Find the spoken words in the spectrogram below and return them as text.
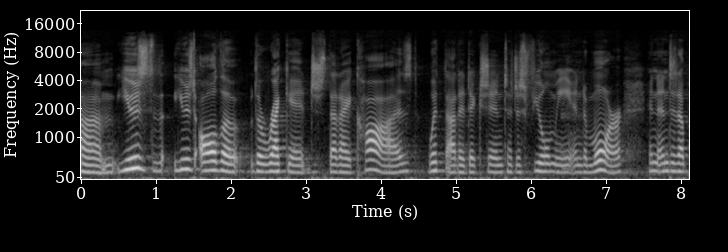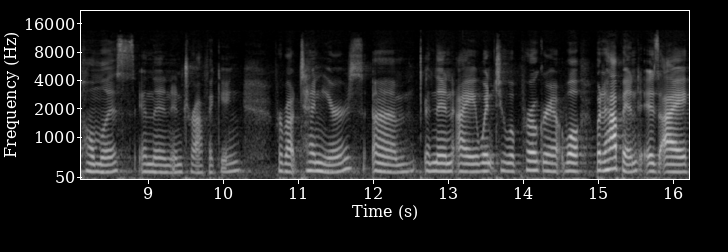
um, used used all the the wreckage that I caused with that addiction to just fuel me into more, and ended up homeless and then in trafficking for about 10 years. Um, and then I went to a program. Well, what happened is I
